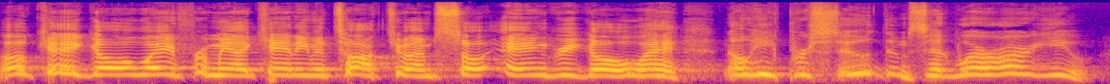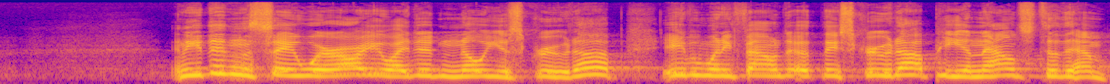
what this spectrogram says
okay, go away from me. I can't even talk to you. I'm so angry. Go away. No, He pursued them, said, Where are you? And He didn't say, Where are you? I didn't know you screwed up. Even when He found out they screwed up, He announced to them,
